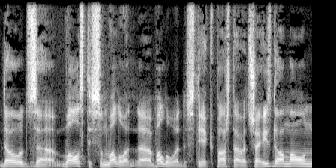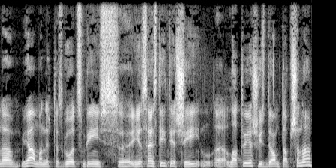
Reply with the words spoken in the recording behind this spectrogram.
daudz valstis un valod, valodas tiek pārstāvētas šajā izdevumā. Un, jā, man ir tas gods bijis iesaistīties šī latviešu izdevuma tapšanā.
